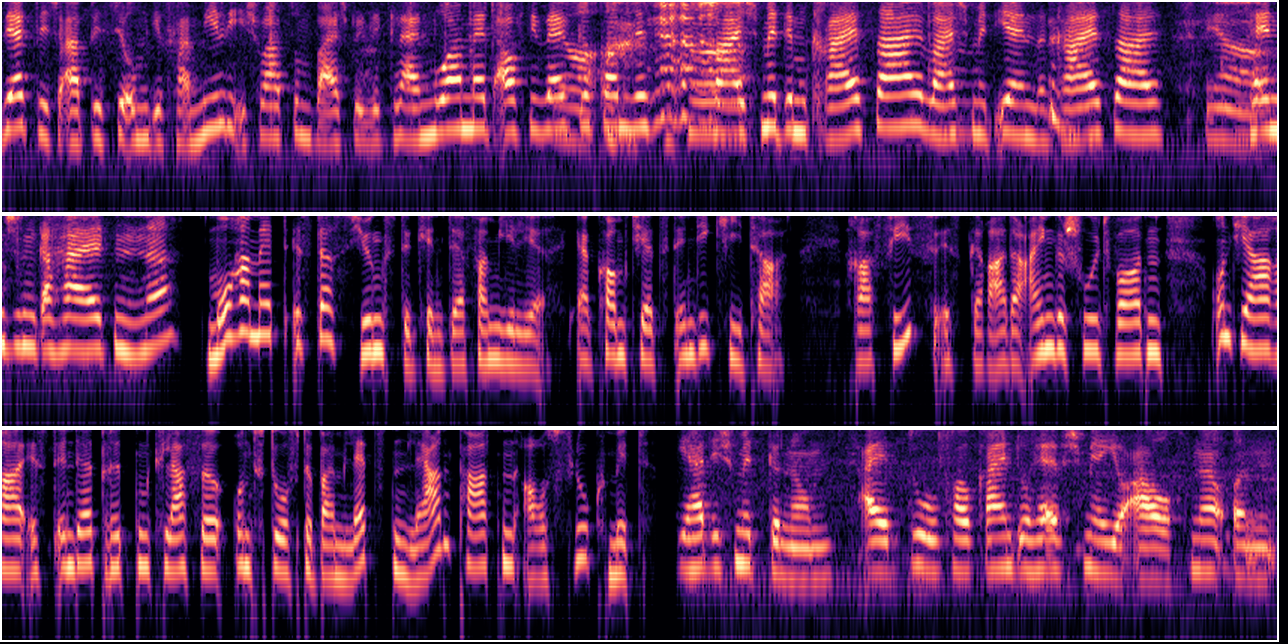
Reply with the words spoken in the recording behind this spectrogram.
wirklich ein bisschen um die Familie. Ich war zum Beispiel, wie klein Mohammed auf die Welt ja. gekommen ist, war ich mit im Kreissaal, war ich mit ihr in den Kreissaal, ja. Pension gehalten. Ne? Mohammed ist das jüngste Kind der Familie. Er kommt jetzt in die Kita. Rafif ist gerade eingeschult worden und Yara ist in der dritten Klasse und durfte beim letzten Lernpatenausflug mit. Die hatte ich mitgenommen. Du, Frau Krein, du helfst mir ja auch. Ne? Und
